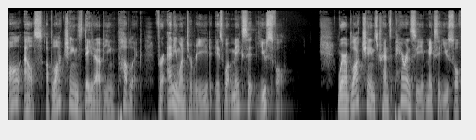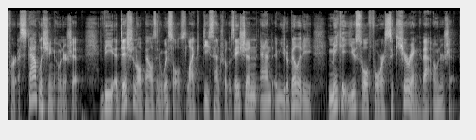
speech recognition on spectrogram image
all else, a blockchain's data being public for anyone to read is what makes it useful. Where a blockchain's transparency makes it useful for establishing ownership, the additional bells and whistles like decentralization and immutability make it useful for securing that ownership.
